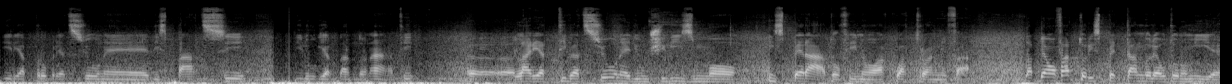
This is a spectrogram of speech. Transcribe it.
di riappropriazione di spazi, di abbandonati, eh, la riattivazione di un civismo insperato fino a quattro anni fa. L'abbiamo fatto rispettando le autonomie,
